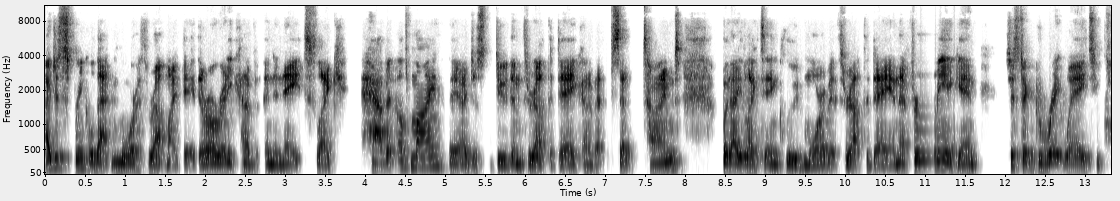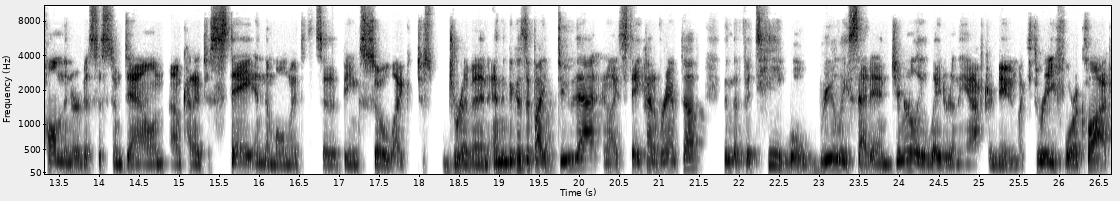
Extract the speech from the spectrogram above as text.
I just sprinkle that more throughout my day. They're already kind of an innate like habit of mine. They, I just do them throughout the day, kind of at set times, but I like to include more of it throughout the day. And that for me, again, just a great way to calm the nervous system down, um, kind of just stay in the moment instead of being so like just driven. And then because if I do that and I stay kind of ramped up, then the fatigue will really set in generally later in the afternoon, like three, four o'clock.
